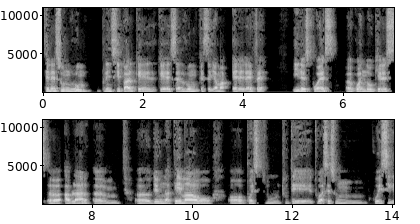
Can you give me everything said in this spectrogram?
tienes un room principal que, que, es el room que se llama RRF y después uh, cuando quieres hablar um, de un tema o, o pues tú, tú, te, tú, haces un QSY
